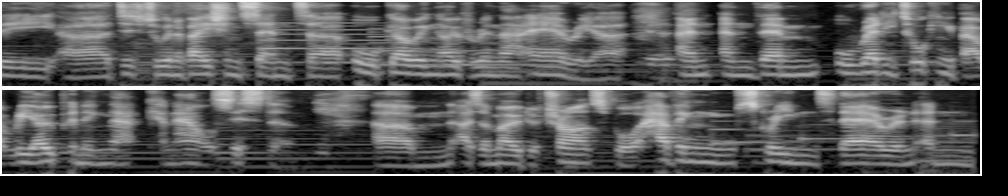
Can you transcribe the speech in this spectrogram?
the uh, Digital Innovation Centre all going over in that area, yes. and and them already talking about reopening that canal system Yes. um, as a mode of transport, having screens there and and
